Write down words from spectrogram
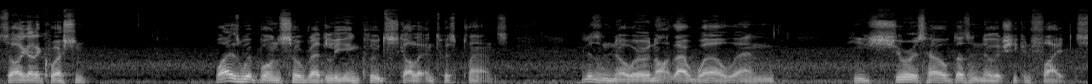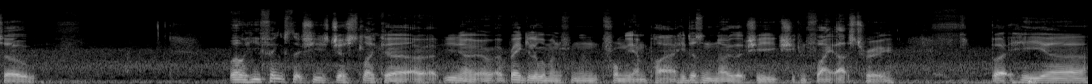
So I got a question. Why does Whitbourne so readily include Scarlet into his plans? He doesn't know her not that well, and he sure as hell doesn't know that she can fight. So, well, he thinks that she's just like a, a you know a regular woman from the, from the Empire. He doesn't know that she she can fight. That's true, but he. Uh,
